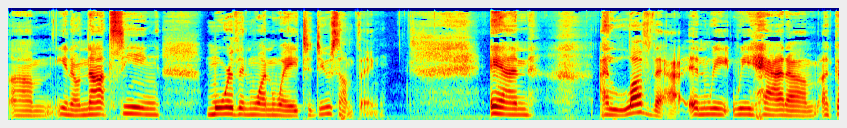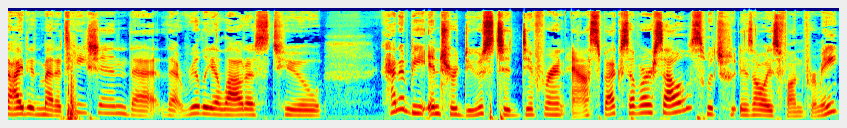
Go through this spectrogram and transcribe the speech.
um, you know, not seeing more than one way to do something. And I love that. And we, we had um, a guided meditation that, that really allowed us to kind of be introduced to different aspects of ourselves, which is always fun for me.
